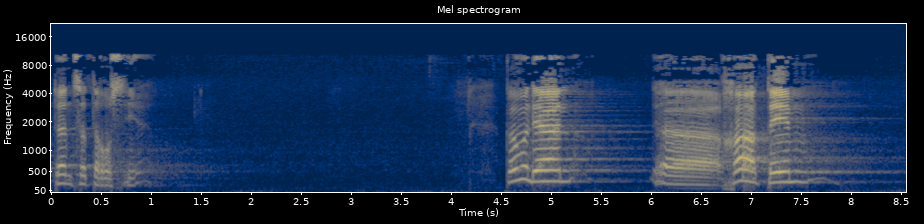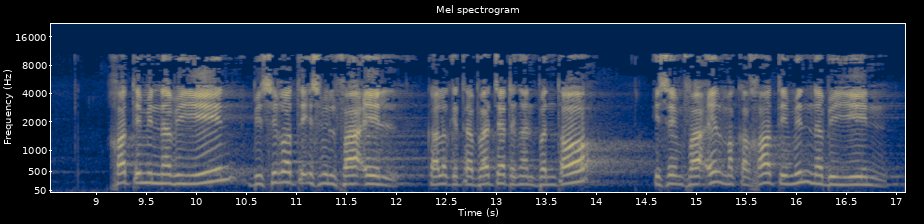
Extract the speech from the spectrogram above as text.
dan seterusnya. Kemudian uh, khatim khatimin nabiyyin bisirati ismil fa'il. Kalau kita baca dengan bentuk isim fa'il maka khatimin nabiyyin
